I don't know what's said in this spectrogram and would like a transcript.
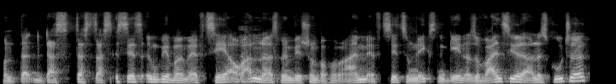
Und das, das, das ist jetzt irgendwie beim FC auch anders, wenn wir schon von einem FC zum nächsten gehen. Also Weinziel, alles Gute.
